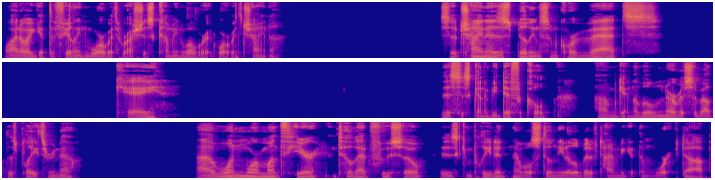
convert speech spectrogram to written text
Why do I get the feeling war with Russia is coming while we're at war with China? So China's building some corvettes. Okay. This is going to be difficult. I'm getting a little nervous about this playthrough now. Uh, one more month here until that Fuso is completed. Now we'll still need a little bit of time to get them worked up,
